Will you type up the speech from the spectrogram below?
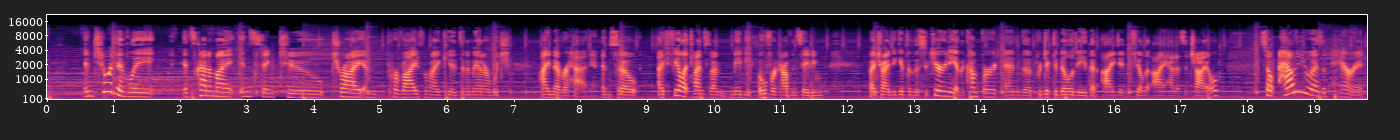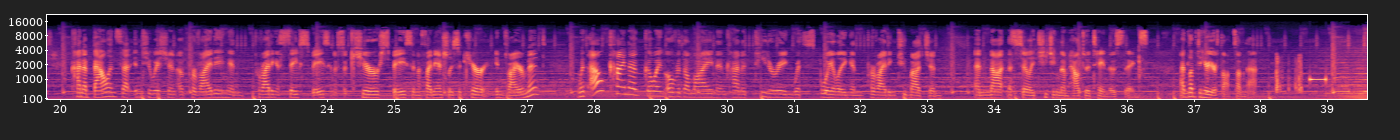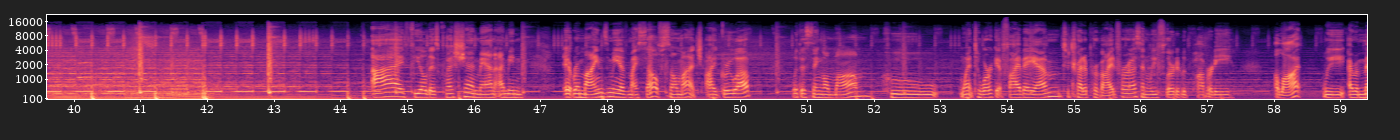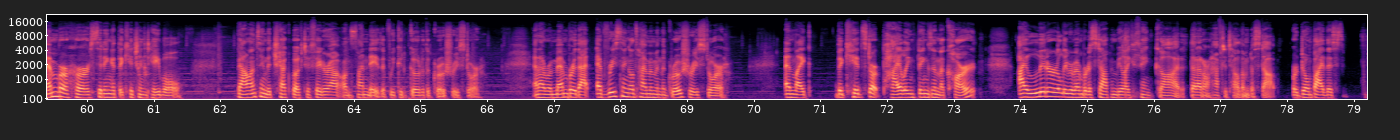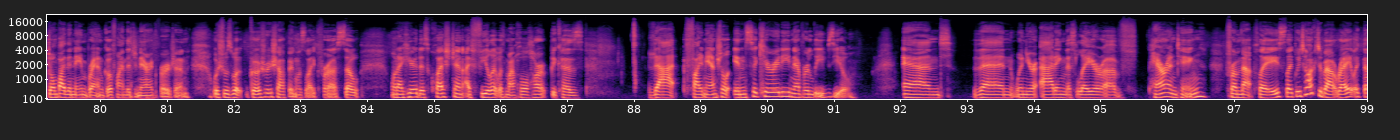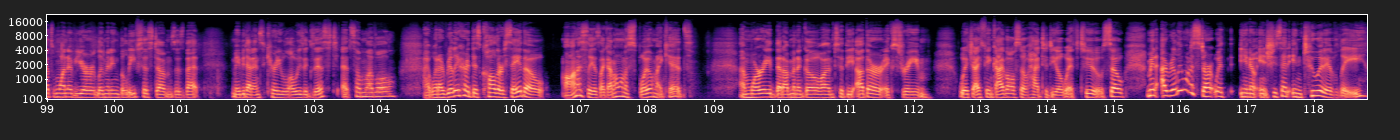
Intuitively, it's kind of my instinct to try and provide for my kids in a manner which I never had. And so I feel at times that I'm maybe overcompensating by trying to give them the security and the comfort and the predictability that I didn't feel that I had as a child. So, how do you, as a parent, kind of balance that intuition of providing and providing a safe space and a secure space and a financially secure environment without kind of going over the line and kind of teetering with spoiling and providing too much and and not necessarily teaching them how to attain those things. I'd love to hear your thoughts on that. I feel this question, man. I mean, it reminds me of myself so much. I grew up with a single mom who went to work at 5 a.m. to try to provide for us, and we flirted with poverty a lot. We, I remember her sitting at the kitchen table, balancing the checkbook to figure out on Sundays if we could go to the grocery store. And I remember that every single time I'm in the grocery store and like the kids start piling things in the cart, I literally remember to stop and be like, thank God that I don't have to tell them to stop or don't buy this, don't buy the name brand, go find the generic version, which was what grocery shopping was like for us. So when I hear this question, I feel it with my whole heart because that financial insecurity never leaves you. And then when you're adding this layer of parenting from that place, like we talked about, right? Like that's one of your limiting belief systems is that maybe that insecurity will always exist at some level. I, what I really heard this caller say, though, honestly, is like, I don't want to spoil my kids. I'm worried that I'm going to go on to the other extreme, which I think I've also had to deal with too. So, I mean, I really want to start with, you know, she said intuitively,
